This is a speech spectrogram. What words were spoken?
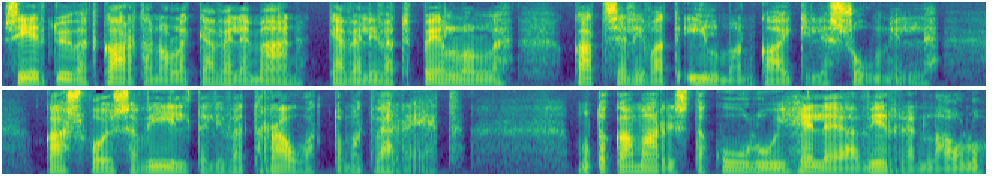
Siirtyivät kartanolle kävelemään, kävelivät pellolle, katselivat ilman kaikille suunnille. Kasvoissa viiltelivät rauhattomat väreet. Mutta kamarista kuului heleä virrenlaulu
